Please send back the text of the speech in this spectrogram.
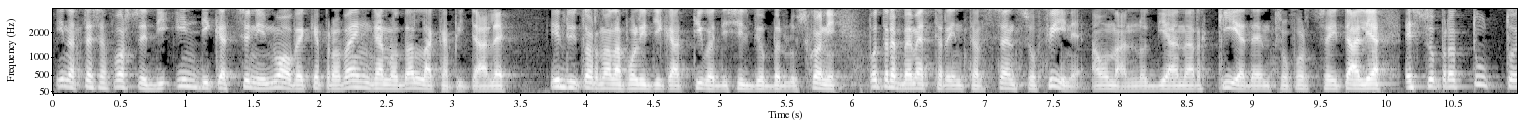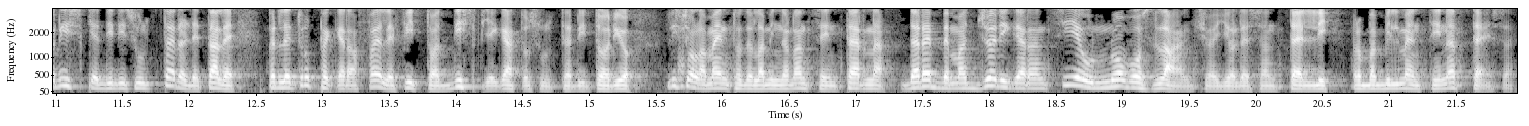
in attesa forse di indicazioni nuove che provengano dalla capitale. Il ritorno alla politica attiva di Silvio Berlusconi potrebbe mettere in tal senso fine a un anno di anarchia dentro Forza Italia e soprattutto rischia di risultare letale per le truppe che Raffaele Fitto ha dispiegato sul territorio. L'isolamento della minoranza interna darebbe maggiori garanzie e un nuovo slancio a Iole Santelli, probabilmente in attesa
